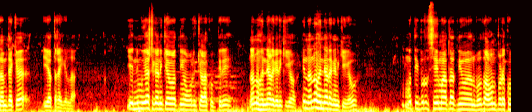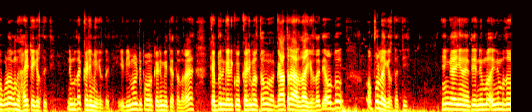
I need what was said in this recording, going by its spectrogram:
ನಮ್ದ್ಯಾಕೆ ಎತ್ತರ ಆಗಿಲ್ಲ. ಈ ನಿಮ್ಗೆ ಎಷ್ಟು ಗಣಿಕೆ ಅವತ್ತು ನೀವು ಅವ್ರನ್ನ ಕೇಳಕ್ಕೆ ಹೋಗ್ತೀರಿ? ನಾನು ಹನ್ನೆರಡು ಗಣಿಕೆ ಅವ ಈ ನಾನು ಹನ್ನೆರಡು ಗಣಿಕೆಗೆ ಮತ್ತು ಇಬ್ಬರದ್ದು ಸೇಮ್ ಆತ್ಲತ್ ನೀವು ಅನ್ಬೋದು, ಅವ್ನ ಪಡಕ್ಕೆ ಹೋಗಿ ಕೂಡ ಒಂದು ಹೈಟ್ ಆಗಿರ್ತೈತಿ, ನಿಮ್ದು ಕಡಿಮೆ ಆಗಿರ್ತೈತಿ. ಇದು ಇಮ್ಯುನಿಟಿ ಪವರ್ ಕಡಿಮೆ ಐತೆ ಅಂತಂದ್ರೆ, ಕಬ್ಬಿನ ಗಣಿಕೆ ಕಡಿಮೆ ಇರ್ತಾವೆ, ಗಾತ್ರ ಅರ್ಧ ಆಗಿರ್ತೈತಿ ಅವ್ರದ್ದು ಫುಲ್ ಆಗಿರ್ತೈತಿ. ಹಿಂಗಾಗಿ ಏನೈತಿ, ನಿಮ್ಮ ನಿಮ್ಮದು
